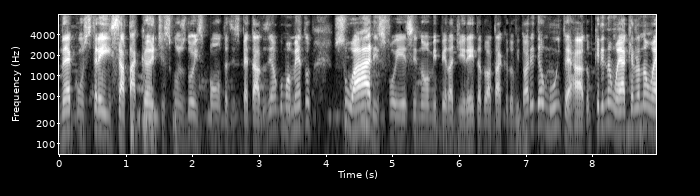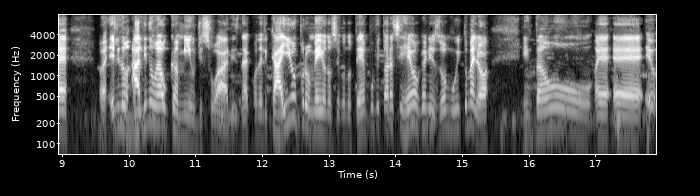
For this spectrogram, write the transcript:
né, com os três atacantes, com os dois pontas espetados. Em algum momento, Soares foi esse nome pela direita do ataque do Vitória e deu muito errado, porque ele não é, aquela não é. Ele não, ali não é o caminho de Soares, né? Quando ele caiu para o meio no segundo tempo, o Vitória se reorganizou muito melhor. Então, é, é, eu,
